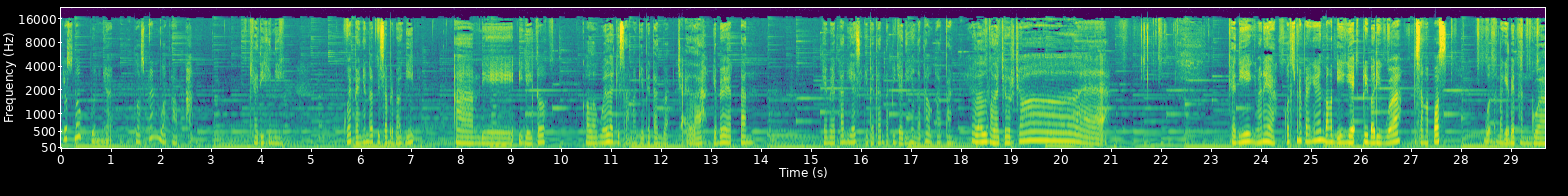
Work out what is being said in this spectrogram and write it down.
Terus lo punya close friend buat apa? Jadi gini gue pengen banget bisa berbagi um, di IG itu. Kalau gue lagi sama gebetan gue cailah gebetan gebetan. Iya sih gebetan tapi jadinya nggak tahu kapan. Ya, lalu malah curcol. Jadi gimana ya? Gue tuh sebenarnya pengen banget di IG pribadi gue bisa ngepost gue sama gebetan gue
